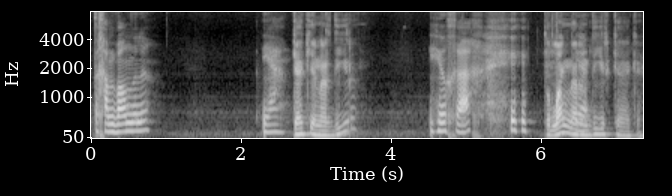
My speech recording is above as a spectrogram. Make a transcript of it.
te gaan wandelen. Ja, Kijk je naar dieren? heel graag. Tot lang naar Ja. een dier kijken.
